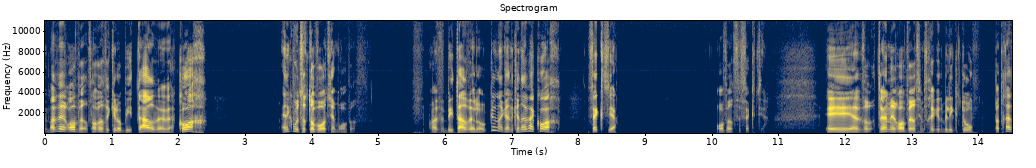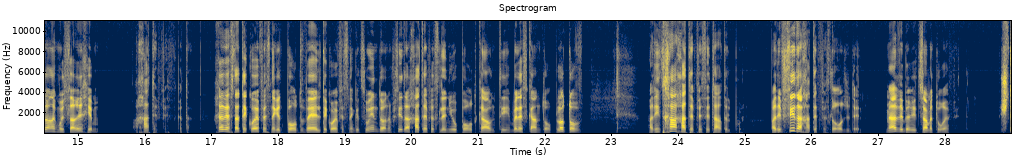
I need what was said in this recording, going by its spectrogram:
מה זה רוברס? רוברס זה כאילו בית"ר והכוח. אין קבוצות טובות שהן רוברס. אבל בית"ר זה לא, כנראה, זה הכוח. סקציה. רוברס זה סקציה. אה, אז טרנמיר רוברס, שמשחקת ב League 2, פתחה את העונה כמו שצריך עם 1-0 קטן. אחרי זה עשתה תיקו 0 נגד פורט ול, תיקו 0 נגד סווינדון, הפסידה 1-0 לניופורט קאונטי ולסקנת'ורפ, לא טוב. ואז ניצחה 1-0 את הארטלפול. ואז הפסידה 1-0 לרוצ'דייל. מאז היא בריצה מטורפת. 2-0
